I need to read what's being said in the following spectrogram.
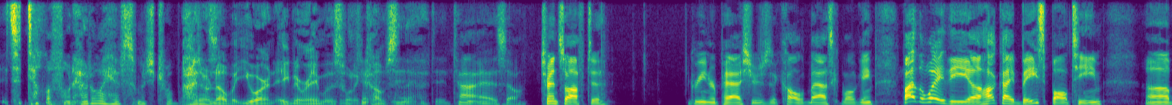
It's a telephone. How do I have so much trouble? I don't know, but you are an ignoramus when it comes to that. that. So Trent's off to greener pastures to call a basketball game. By the way, the uh, Hawkeye baseball team uh,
